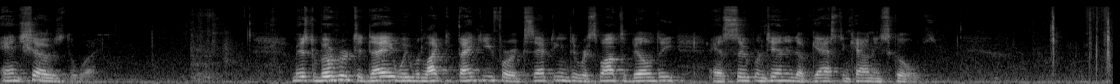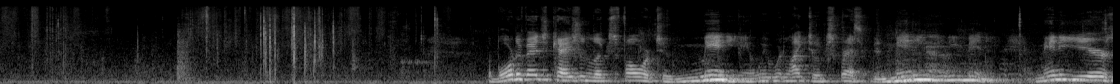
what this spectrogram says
and shows the way. Mr. Booker, today we would like to thank you for accepting the responsibility as superintendent of Gaston County Schools. The Board of Education looks forward to many, and we would like to express many, many, many, many years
